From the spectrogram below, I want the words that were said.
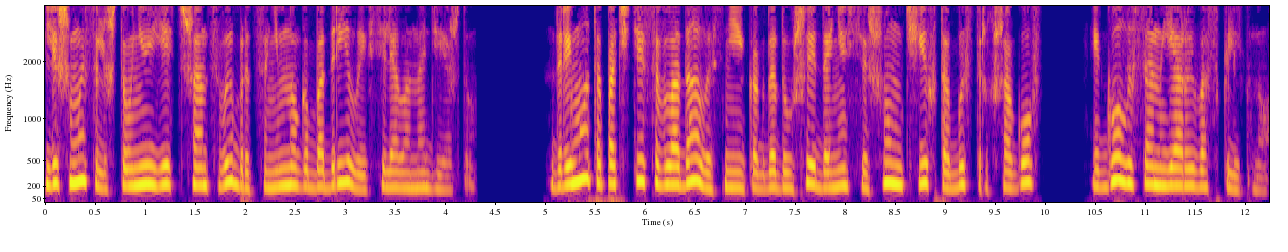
Лишь мысль, что у нее есть шанс выбраться, немного бодрила и вселяла надежду. Дремота почти совладала с ней, когда до ушей донесся шум чьих-то быстрых шагов, и голос Аньяры воскликнул.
